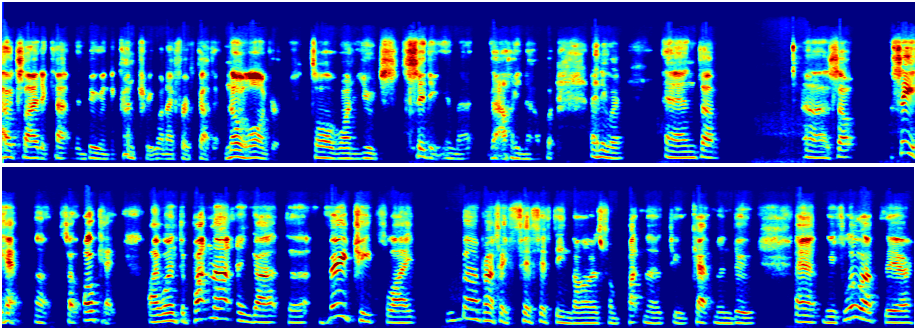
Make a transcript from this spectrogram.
outside of Kathmandu in the country when I first got it. No longer. It's all one huge city in that valley now. But anyway, and uh, uh, so see him. Uh, so, okay. I went to Patna and got a very cheap flight, probably $15 from Patna to Kathmandu. And we flew up there.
